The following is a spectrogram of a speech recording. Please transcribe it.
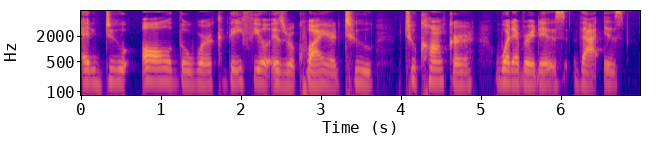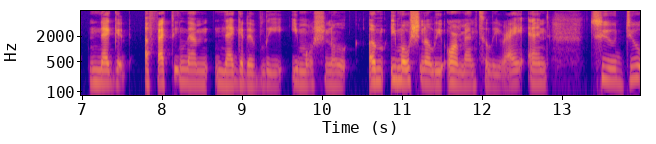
and do all the work they feel is required to to conquer whatever it is that is negative affecting them negatively emotional um, emotionally or mentally right and to do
